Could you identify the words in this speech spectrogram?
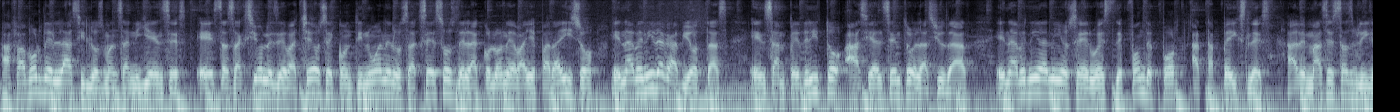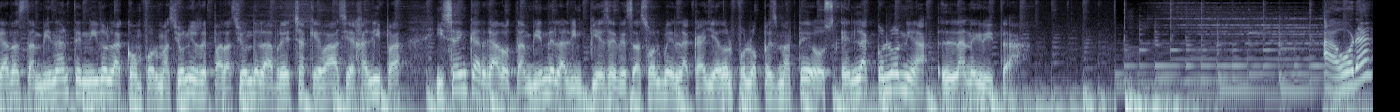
a favor de las y los manzanillenses. Estas acciones de bacheo se continúan en los accesos de la colonia Valle Paraíso, en Avenida Gaviotas, en San Pedrito hacia el centro de la ciudad, en Avenida Niños Héroes de Fondeport a Tapeixles. Además, estas también han tenido la conformación y reparación de la brecha que va hacia Jalipa y se ha encargado también de la limpieza y desasolve en la calle Adolfo López Mateos, en la colonia La Negrita. Ahora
